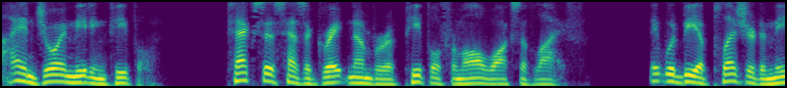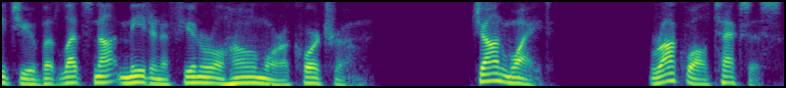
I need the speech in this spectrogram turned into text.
I enjoy meeting people. Texas has a great number of people from all walks of life. It would be a pleasure to meet you, but let's not meet in a funeral home or a courtroom. John White. Rockwall, Texas.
